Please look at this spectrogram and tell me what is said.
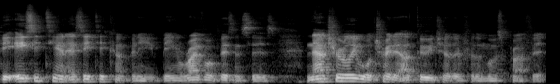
The ACT and SAT company, being rival businesses, naturally will try to outdo each other for the most profit.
